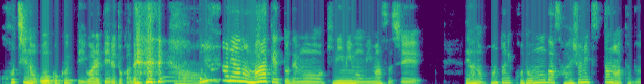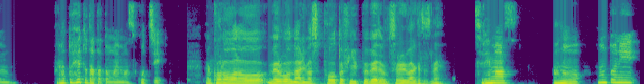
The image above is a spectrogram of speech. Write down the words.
コチの王国って言われているとかで、本当にあの、マーケットでも切り身も見ますし、で、あの、本当に子供が最初に釣ったのは多分、フラットヘッドだったと思います、コチ。あこのあの、メルボルンのありますポートフィリップベイでも釣れるわけですね。釣れます。あの、本当に、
